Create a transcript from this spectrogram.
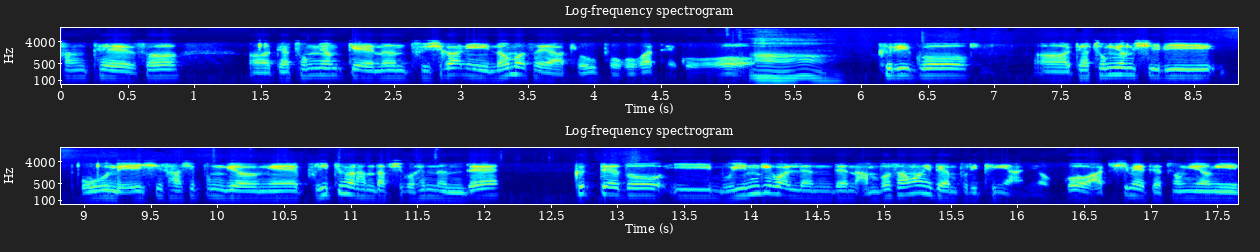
상태에서 어, 대통령께는 2시간이 넘어서야 겨우 보고가 되고 아. 그리고 어, 대통령실이 오후 4시 40분경에 브리핑을 한답시고 했는데 그때도 이 무인기 관련된 안보 상황에 대한 브리핑이 아니었고 아침에 대통령이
